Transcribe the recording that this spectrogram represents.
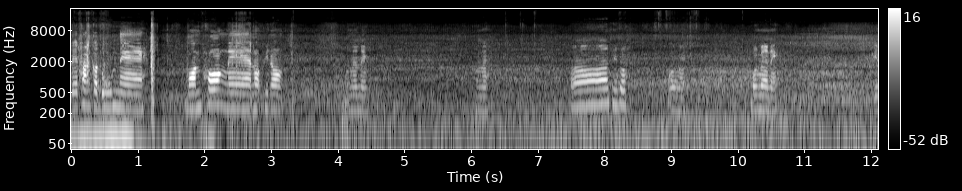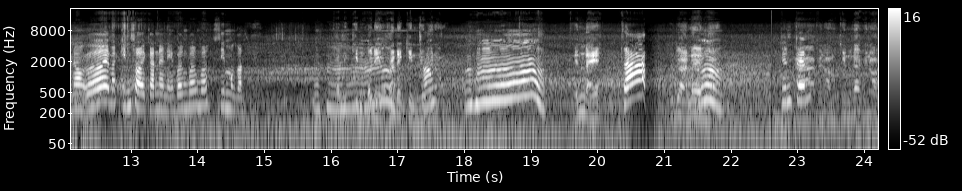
ได้ทั้งกระดูมแหน่หมอนทองแหน่เนาะพี่น้องนั่นนี่นั่นนี่อ๋อที่ทุกเบิ่งหน่อยเบิ่งหน่อยนี่พี่น้องเอ้ยมากินซอยกันหน่อยนี่เบิ่งเบิ่งเบิ่งซิมมันก่อนอื้อหือก็ได้กินพอดีก็ได้กินอยู่พี่น้องอือหือเห็นไหนจับทุกอย่างเลยอืมกินเป็นพี่น้องกินได้พี่น้อง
